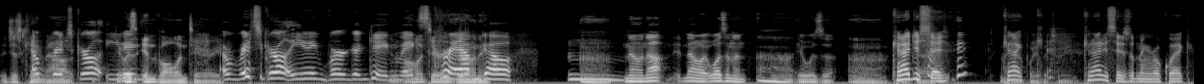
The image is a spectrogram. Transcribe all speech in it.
It just came out. A rich girl It was eating- involuntary. A rich girl eating Burger King makes Involuntary Cram groaning. go. No, not no. It wasn't an. Uh, it was a. Uh, Can I just say? Can I? halfway. Can I just say something real quick?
